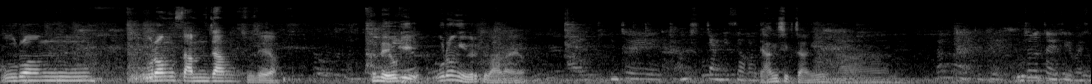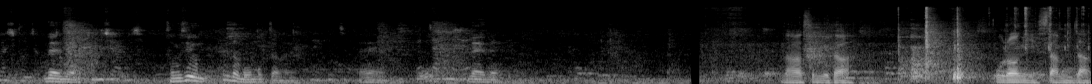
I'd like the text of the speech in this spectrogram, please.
우렁 우렁 쌈장 주세요 근데 여기 우렁이 왜 이렇게 많아요? 근처에 양식장이 있어가지고. 양식장이? 아 초저장에 되게 말씀하신 거죠? 네. 네네 정식 아니시고. 정식은 혼자 못 먹잖아요. 네 그렇죠. 네. 짠. 네네. 나왔습니다. 우렁이 쌈장.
